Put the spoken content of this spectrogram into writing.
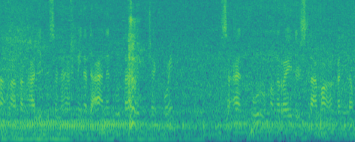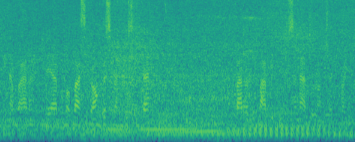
magandang uh, tanghali po sa lahat. May nadaanan po tayo ng checkpoint kung saan puro mga riders lamang ang kanilang pinapara. Kaya bumaba si Congressman Busita para lumapit dito sa naturang checkpoint.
